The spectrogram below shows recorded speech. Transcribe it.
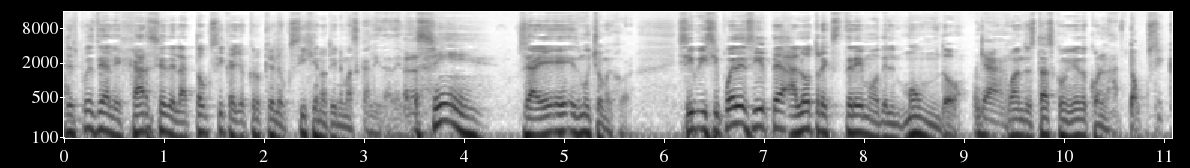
después de alejarse de la tóxica, yo creo que el oxígeno tiene más calidad de vida. Sí. O sea, e- e- es, mucho mejor. Si, y si puedes irte al otro extremo del mundo, Ya. cuando estás conviviendo con la tóxica,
